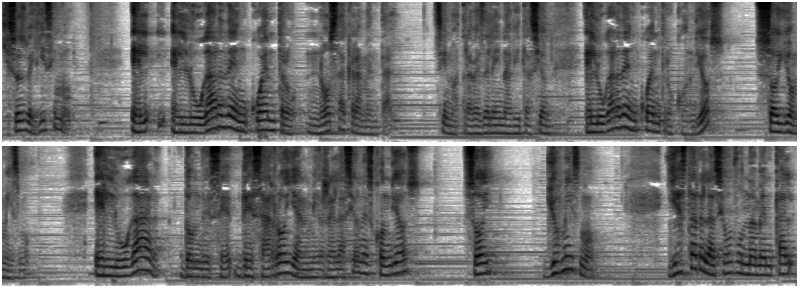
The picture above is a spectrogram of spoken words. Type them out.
Y eso es bellísimo el, lugar de encuentro no sacramental, sino a través de la inhabitación, el lugar de encuentro con Dios soy yo mismo. El lugar donde se desarrollan mis relaciones con Dios soy yo mismo. Y esta relación fundamental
